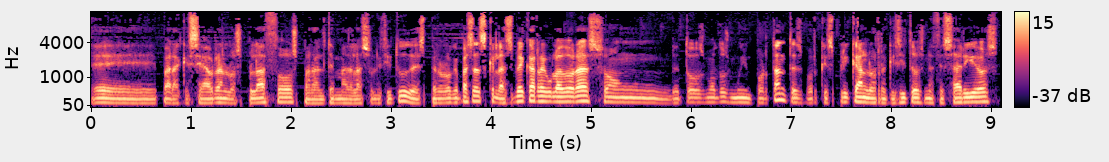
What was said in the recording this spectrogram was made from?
eh, para que se abran los plazos para el tema de las solicitudes. Pero lo que pasa es que las becas reguladoras son de todos modos muy importantes porque explican los requisitos necesarios,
